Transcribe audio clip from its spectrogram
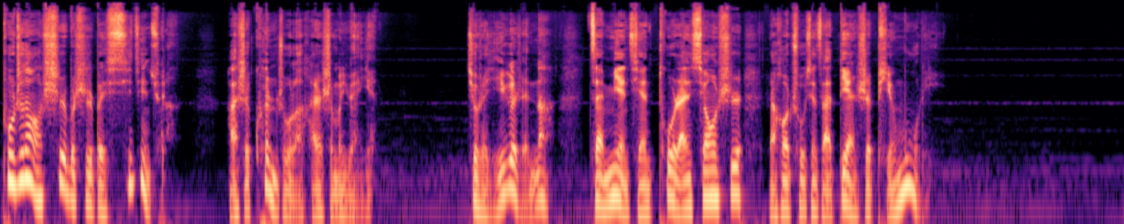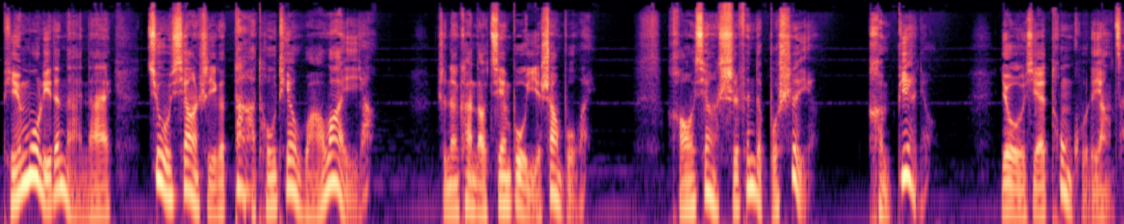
不知道是不是被吸进去了。还是困住了，还是什么原因？就是一个人呢，在面前突然消失，然后出现在电视屏幕里。屏幕里的奶奶就像是一个大头贴娃娃一样，只能看到肩部以上部位，好像十分的不适应，很别扭，又有些痛苦的样子。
